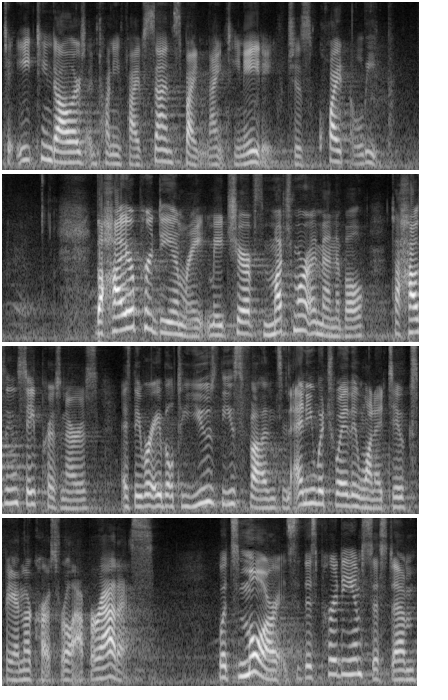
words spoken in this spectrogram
to $18.25 by 1980, which is quite a leap. The higher per diem rate made sheriffs much more amenable to housing state prisoners as they were able to use these funds in any which way they wanted to expand their carceral apparatus. What's more is that this per diem system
